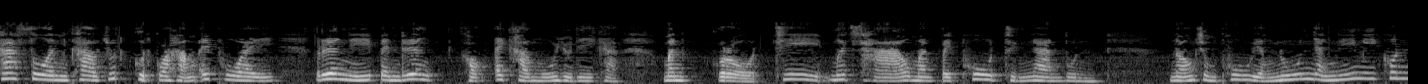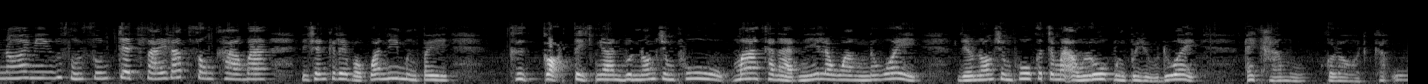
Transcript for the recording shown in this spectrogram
ค่ะส่วนข่าวชุดกุดกว่าหำไอ้พวย เรื่องนี้เป็นเรื่อง ของไอ้ขาหมูอยู่ดีค่ะ มันโกรธที่เมื่อเช้ามันไปพูดถึงงานบุญ น้องชมพู่อย่างนู้นอย่างนี้มีคนน้อยมีศูนย์ศูนย์เจ็ดสายรับส่งข่าวมา ดิฉันก็เลยบอกว่านี่มึงไปคือเกาะติดงานบุญน้องชมพู่มากขนาดนี้ระวังนะเว้ย เดี๋ยวน้องชมพู่ก็จะมาเอาลูกมึงไปอยู่ด้วย ไอ้ขาหมูโกรธค่ะอู้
